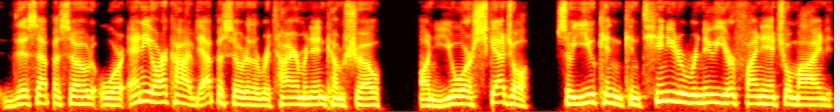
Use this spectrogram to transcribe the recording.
this episode or any archived episode of the retirement income show on your schedule so you can continue to renew your financial mind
